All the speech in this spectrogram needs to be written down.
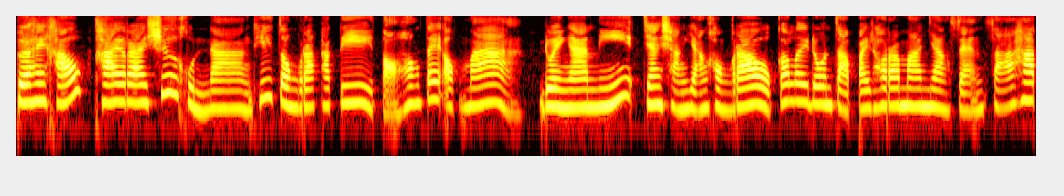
เพื่อให้เขาคายรายชื่อขุนนางที่จงรักภักดีต่อฮ่องเต้ออกมาด้วยงานนี้เจียงฉางหยางของเราก็เลยโดนจับไปทรมานอย่างแสนสาหัส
